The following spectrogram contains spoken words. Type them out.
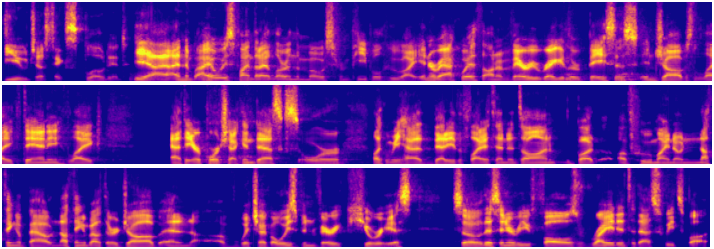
view just exploded. Yeah, and I always find that I learn the most from people who I interact with on a very regular basis in jobs like Danny, like at the airport check-in desks or like when we had Betty the flight attendant on, but of whom I know nothing about, nothing about their job and of which I've always been very curious. So this interview falls right into that sweet spot.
